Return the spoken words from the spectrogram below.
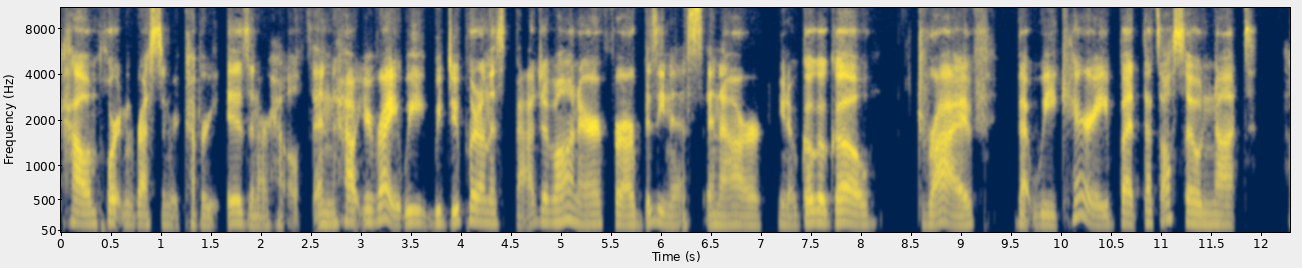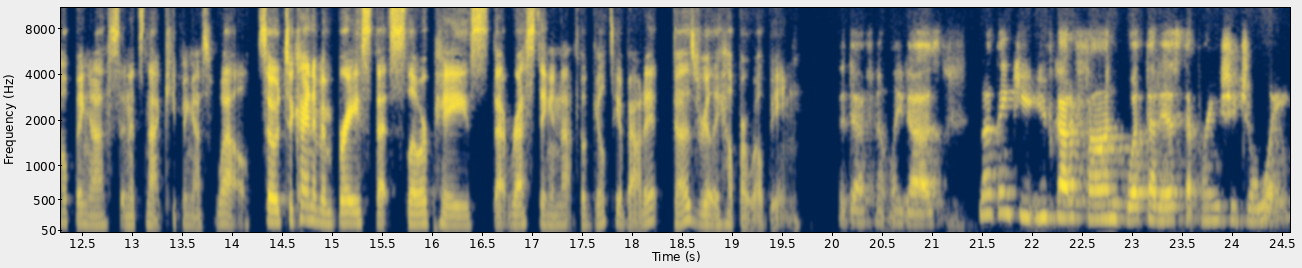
how important rest and recovery is in our health. And how you're right we we do put on this badge of honor for our busyness and our you know go go go drive that we carry but that's also not helping us and it's not keeping us well. So to kind of embrace that slower pace that resting and not feel guilty about it does really help our well-being. It definitely does. And i think you, you've got to find what that is that brings you joy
